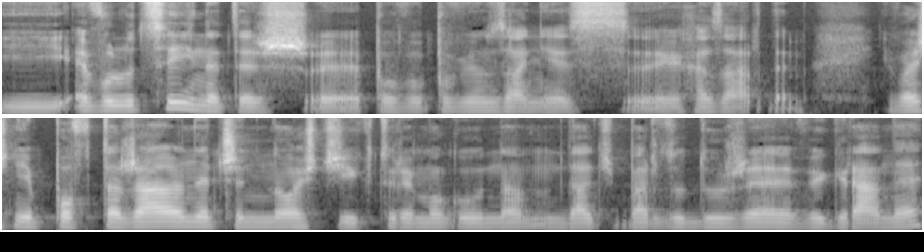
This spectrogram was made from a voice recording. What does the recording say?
i ewolucyjne też e, powiązanie z e, hazardem. I właśnie powtarzalne czynności, które mogą nam dać bardzo duże wygrane,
